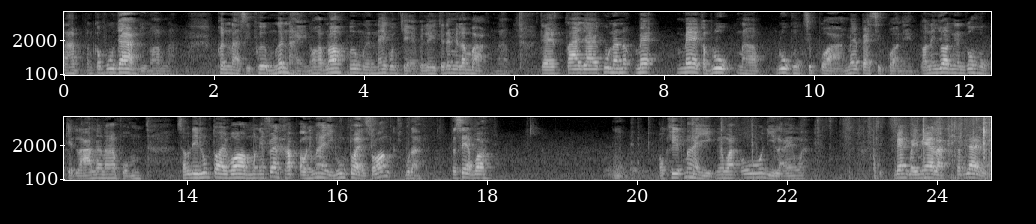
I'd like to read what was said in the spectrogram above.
นะครับ มันก็พูดยากอยู่นะครับนะเพิ่นน่าสิเพิ่มเงื่อนไขเนาะครับเนาะเพิ่มเงินให้คนแจกไปเลยจะได้ไม่ลำบากนะครับ แต่ตายายคู่นั้นแม่แม่กับลูกนะครับ ลูกหกสิบกว่า แม่แปดสิบกว่าเนี่ยตอนนี้ยอดเงินก็หกเจ็ดล้านแล้วนะครับผม สวัสดีลุงต่อยพ่อมันในแฟนครับ เอานี่มาอีกลุงต่อยสองบุญอะจะแซ่บบ่อืมเอาเค้กมาให้อีกเนี่ยวะโอ้ดีหลายเนี่ยวะแบ่งไปแม่ละกับย่ายละ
